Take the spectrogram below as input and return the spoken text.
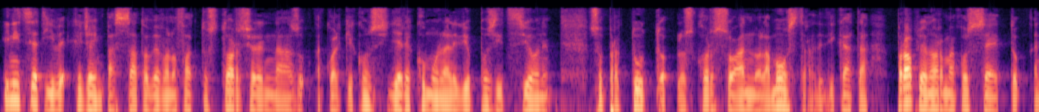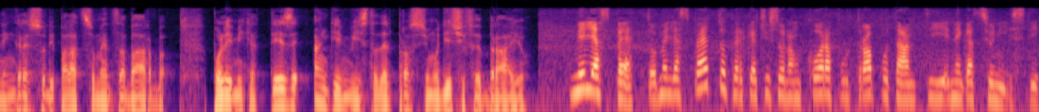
Iniziative che già in passato avevano fatto storcere il naso a qualche consigliere comunale di opposizione, soprattutto lo scorso anno la mostra dedicata proprio a Norma Cossetto all'ingresso di Palazzo Mezzabarba, polemiche attese anche in vista del prossimo 10 febbraio. Me li aspetto, me li aspetto perché ci sono ancora purtroppo tanti negazionisti,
